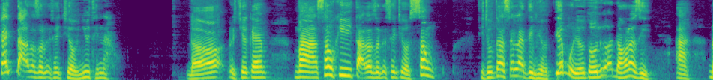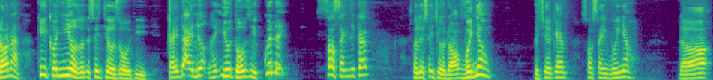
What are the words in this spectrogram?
Cách tạo ra dòng điện xoay chiều như thế nào? Đó được chưa các em? Và sau khi tạo ra dòng điện xoay chiều xong thì chúng ta sẽ lại tìm hiểu tiếp một yếu tố nữa đó là gì? À đó là khi có nhiều dòng điện xoay chiều rồi thì cái đại lượng hay yếu tố gì quyết định so sánh với các dòng điện xoay chiều đó với nhau. Được chưa các em? So sánh với nhau. Đó.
